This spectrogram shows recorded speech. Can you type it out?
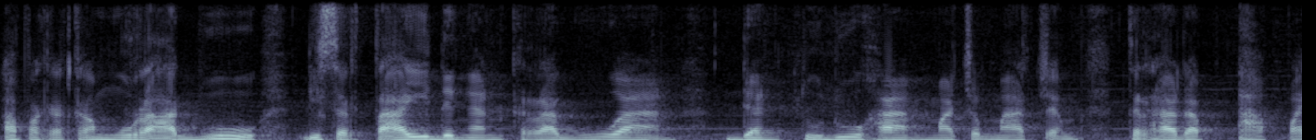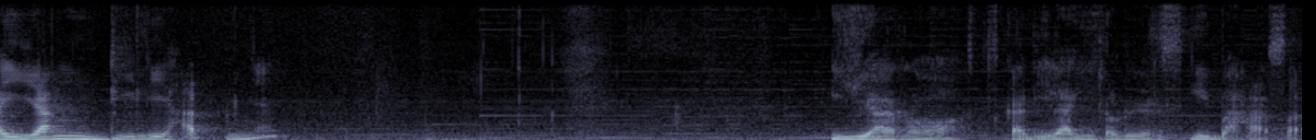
apakah kamu ragu disertai dengan keraguan dan tuduhan macam-macam terhadap apa yang dilihatnya? Yara, sekali lagi kalau dari segi bahasa,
